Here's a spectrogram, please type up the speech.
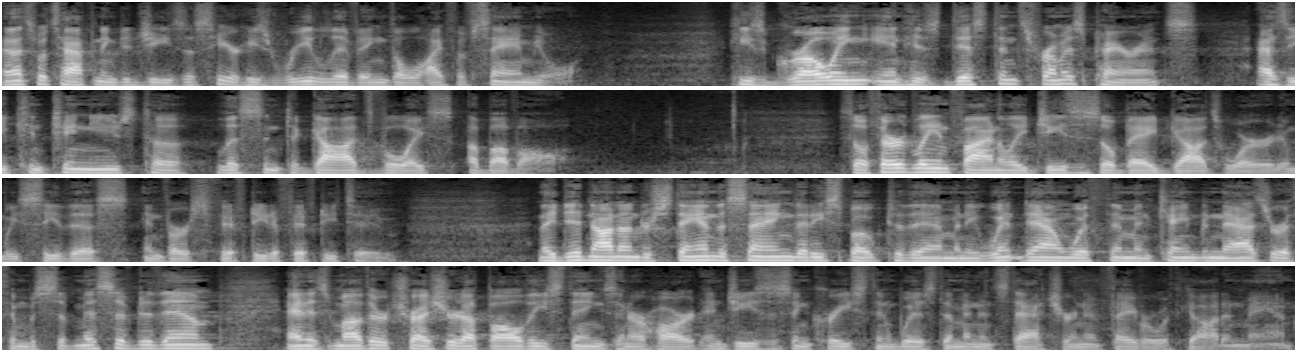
And that's what's happening to Jesus here. He's reliving the life of Samuel. He's growing in his distance from his parents as he continues to listen to God's voice above all. So, thirdly and finally, Jesus obeyed God's word, and we see this in verse 50 to 52. They did not understand the saying that he spoke to them, and he went down with them and came to Nazareth and was submissive to them. And his mother treasured up all these things in her heart, and Jesus increased in wisdom and in stature and in favor with God and man.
